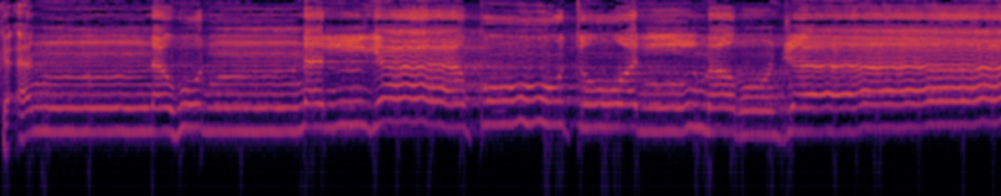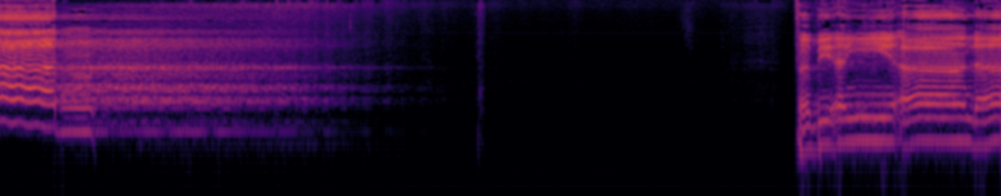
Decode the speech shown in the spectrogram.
كأنهن الياقوت والمرجان فبأي آلاء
